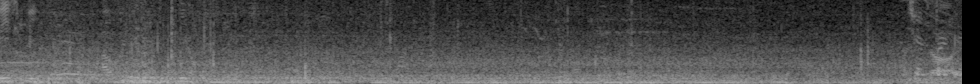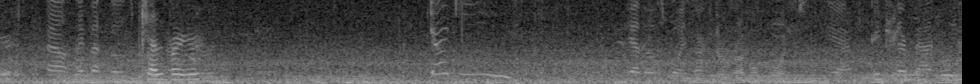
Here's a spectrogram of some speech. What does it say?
beach people. How would you, you know, Cheeseburger. Yeah, oh, I bet those. Cheeseburger. Yeah, those boys aren't. the rebel boys. Yeah, They're, they're bad boys.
